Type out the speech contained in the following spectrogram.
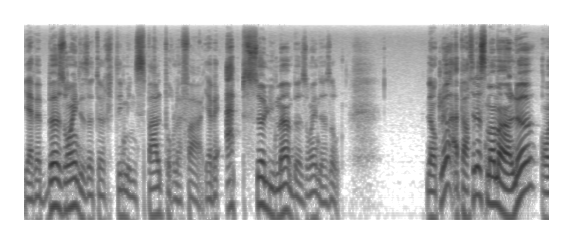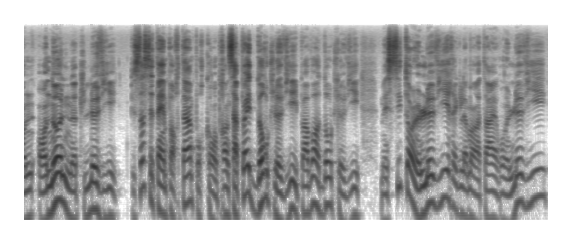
Il avait besoin des autorités municipales pour le faire. Il avait absolument besoin d'eux autres. Donc là, à partir de ce moment-là, on, on, a notre levier. Puis ça, c'est important pour comprendre. Ça peut être d'autres leviers, il peut y avoir d'autres leviers. Mais si tu as un levier réglementaire ou un levier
